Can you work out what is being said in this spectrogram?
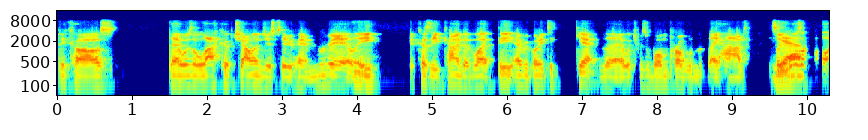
because there was a lack of challenges to him really because he kind of like beat everybody to get there, which was one problem that they had. So Yeah. it wasn't all,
